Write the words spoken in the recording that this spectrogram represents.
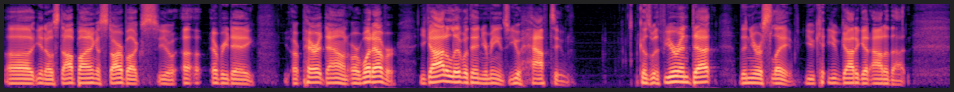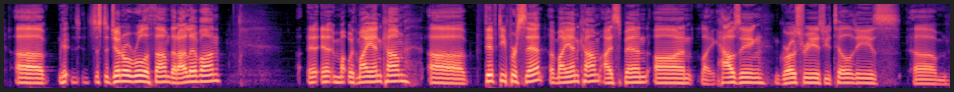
uh, you know, stop buying a Starbucks, you know, uh, uh every day, or pare it down, or whatever. You got to live within your means. You have to, because if you're in debt, then you're a slave. You you've got to get out of that. Uh, just a general rule of thumb that I live on. with my income, uh, 50% of my income I spend on like housing, groceries, utilities, um,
